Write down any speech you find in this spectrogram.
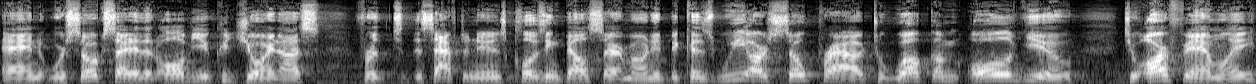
and we're so excited that all of you could join us for this afternoon's closing bell ceremony because we are so proud to welcome all of you to our family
